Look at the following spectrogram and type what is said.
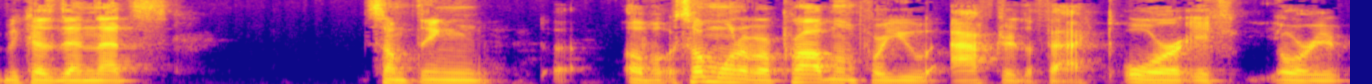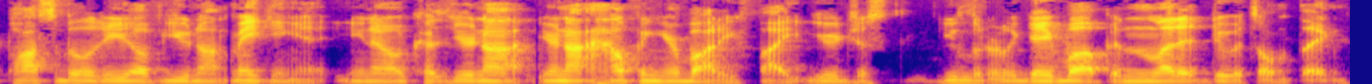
because then that's something uh, of somewhat of a problem for you after the fact or if or possibility of you not making it you know because you're not you're not helping your body fight you're just you literally gave up and let it do its own thing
